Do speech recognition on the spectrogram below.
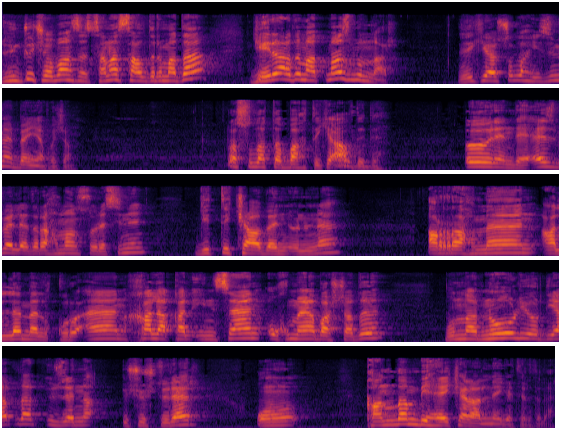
Dünkü çobansın. Sana saldırmada geri adım atmaz bunlar. Dedi ki ya Resulallah izin ver ben yapacağım. Resulullah da baktı ki al dedi. Öğrendi, ezberledi Rahman suresini. Gitti Kabe'nin önüne. Ar-Rahman, allemel Kur'an, halakal insan okumaya başladı. Bunlar ne oluyor diye yaptılar. Üzerine üşüştüler. Onu kandan bir heykel haline getirdiler.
